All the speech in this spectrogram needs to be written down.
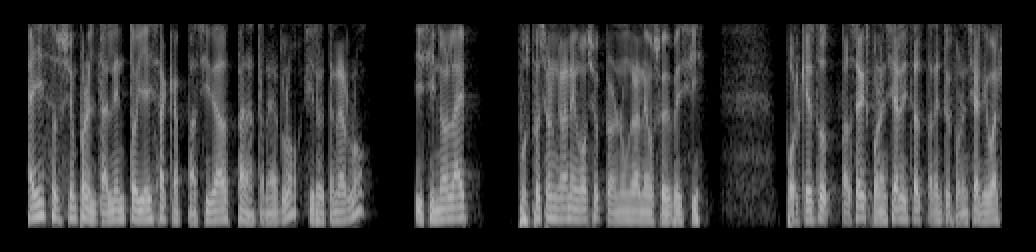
hay esa obsesión por el talento y hay esa capacidad para atraerlo y retenerlo. Y si no la hay, pues puede ser un gran negocio, pero no un gran negocio de VC. Porque esto, para ser exponencial, necesitas talento exponencial igual.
